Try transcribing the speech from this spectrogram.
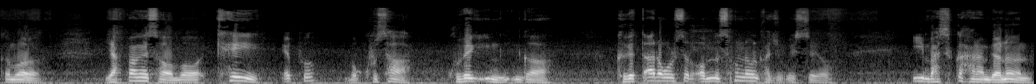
그 뭐, 약방에서 뭐, KF, 뭐, 94, 900인가, 그게 따라올 수 없는 성능을 가지고 있어요. 이 마스크 하나면은,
